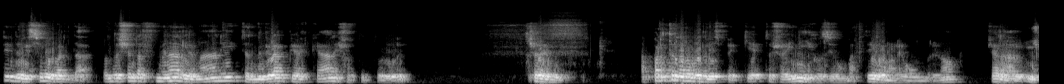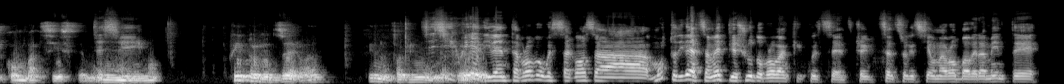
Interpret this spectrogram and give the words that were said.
ti devi solo guardare, quando c'è da menare le mani, ti aggrappi al cane e fa tutto lui. Cioè, a parte la roba dello specchietto, cioè i Nico si combattevano le ombre, no? C'era il combat system. Sì, sì. Qui proprio zero, eh? Qui non fa più nulla. Sì, sì, qui diventa proprio questa cosa molto diversa. A me è piaciuto proprio anche in quel senso, cioè nel senso che sia una roba veramente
